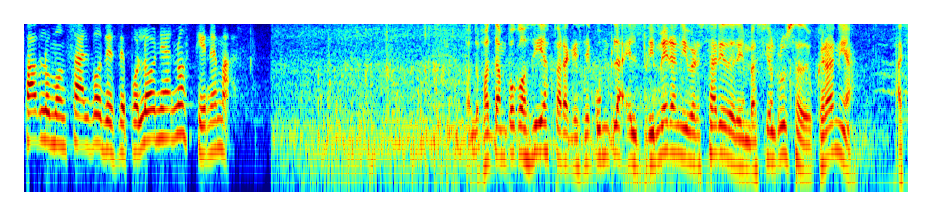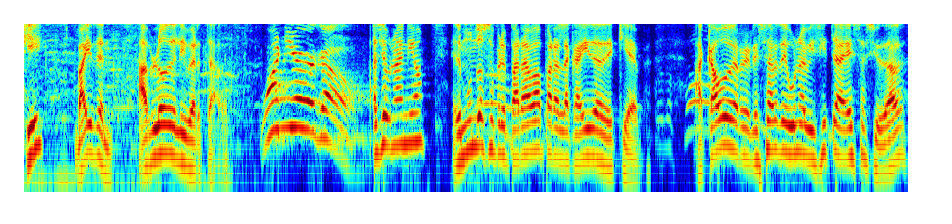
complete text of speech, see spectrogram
Pablo Monsalvo desde Polonia nos tiene más. Cuando faltan pocos días para que se cumpla el primer aniversario de la invasión rusa de Ucrania, aquí Biden habló de libertad. Hace un año, el mundo se preparaba para la caída de Kiev. Acabo de regresar de una visita a esa ciudad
